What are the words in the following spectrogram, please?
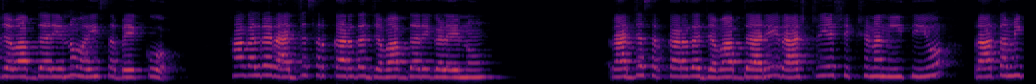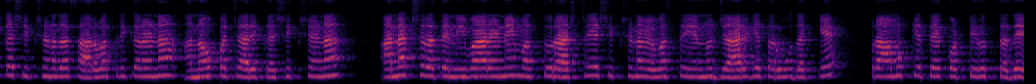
ಜವಾಬ್ದಾರಿಯನ್ನು ವಹಿಸಬೇಕು. ಹಾಗಾದರೆ ರಾಜ್ಯ ಸರ್ಕಾರದ ಜವಾಬ್ದಾರಿಗಳೇನು? ರಾಜ್ಯ ಸರ್ಕಾರದ ಜವಾಬ್ದಾರಿ, ರಾಷ್ಟ್ರೀಯ ಶಿಕ್ಷಣ ನೀತಿಯು ಪ್ರಾಥಮಿಕ ಶಿಕ್ಷಣದ ಸಾರ್ವತ್ರಿಕರಣ, ಅನೌಪಚಾರಿಕ ಶಿಕ್ಷಣ, ಅನಕ್ಷರತೆ ನಿವಾರಣೆ ಮತ್ತು ರಾಷ್ಟ್ರೀಯ ಶಿಕ್ಷಣ ವ್ಯವಸ್ಥೆಯನ್ನು ಜಾರಿಗೆ ತರುವುದಕ್ಕೆ ಪ್ರಾಮುಖ್ಯತೆ ಕೊಟ್ಟಿರುತ್ತದೆ.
